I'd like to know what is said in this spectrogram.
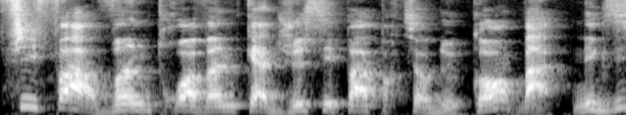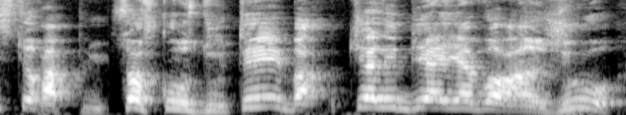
FIFA 23, 24, je ne sais pas à partir de quand, bah, n'existera plus. Sauf qu'on se doutait bah, qu'il allait bien y avoir un jour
